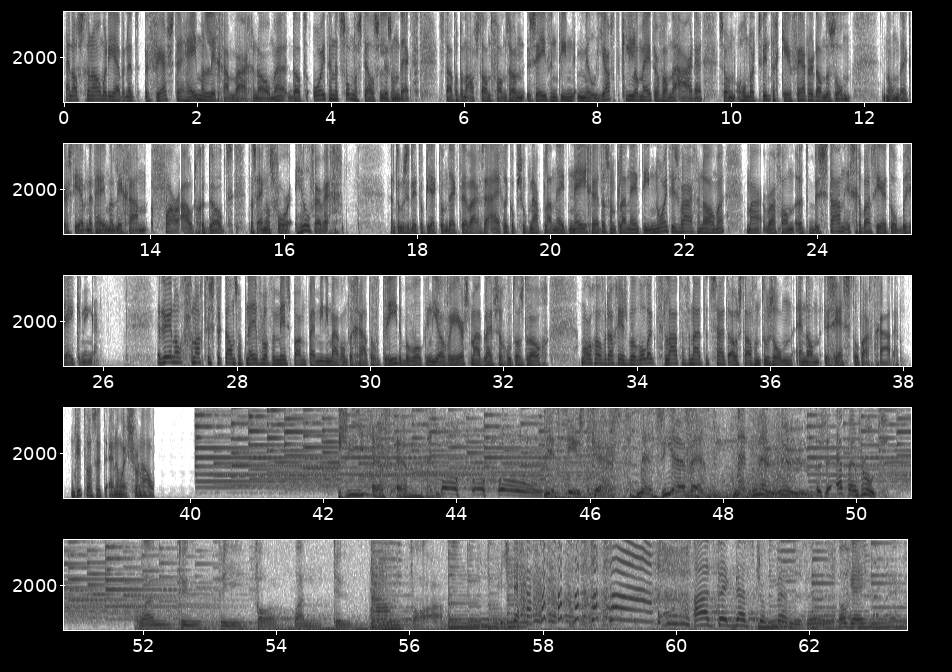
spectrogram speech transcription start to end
En astronomen die hebben het verste hemellichaam waargenomen... dat ooit in het zonnestelsel is ontdekt. Het staat op een afstand van zo'n 17 miljard kilometer van de aarde. Zo'n 120 keer verder dan de zon. De ontdekkers die hebben het hemellichaam Far Out gedoopt. Dat is Engels voor heel ver weg. En toen ze dit object ontdekten waren ze eigenlijk op zoek naar planeet 9. Dat is een planeet die nooit is waargenomen... maar waarvan het bestaan is gebaseerd op berekeningen. Het weer nog. Vannacht is de kans op nevel of een mistbank bij minima rond een graad of 3. De bewolking die overheerst, maar het blijft zo goed als droog. Morgen overdag eerst bewolkt, later vanuit het zuidoosten af en toe zon... en dan 6 tot 8 graden. Dit was het NOS Journaal. ZFM. Ho, ho, ho. Dit is kerst met ZFM. Met men nu. Tussen app en vloed. One, two, three, four. One, two, four. Yeah. I think that's tremendous. Man. Okay.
